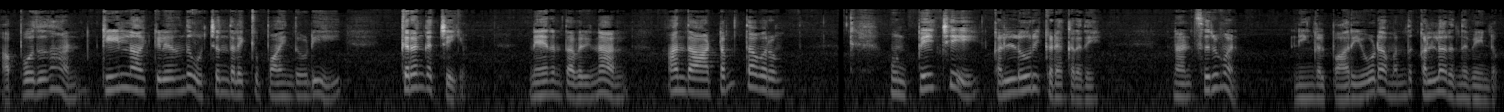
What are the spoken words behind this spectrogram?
அப்போதுதான் கீழ்நாக்கிலிருந்து உச்சந்தலைக்கு பாய்ந்தோடி கிறங்கச் செய்யும். நேரம் தவறினால் அந்த ஆட்டம் தவறும். உன் பேச்சே கல்லூரி கிடக்கிறதே. நான் சிறுவன். நீங்கள் பாரியோடு அமர்ந்து கல்லருந்த வேண்டும்.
